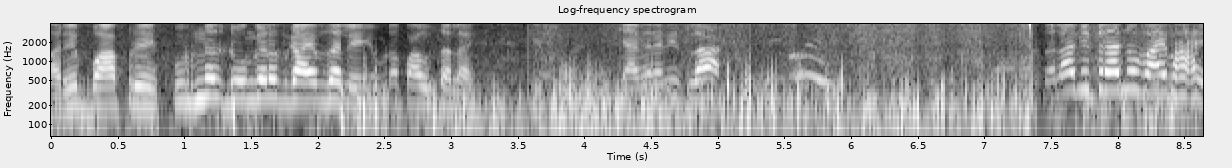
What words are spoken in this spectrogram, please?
अरे बापरे पूर्णच डोंगरच गायब झाले एवढा पाऊस आलाय. कॅमेरा दिसला. चला मित्रांनो बाय बाय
